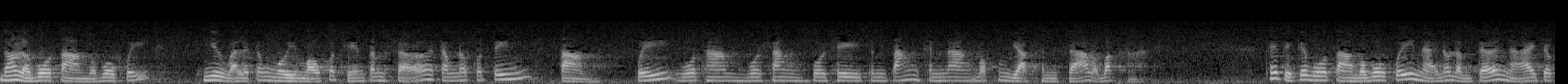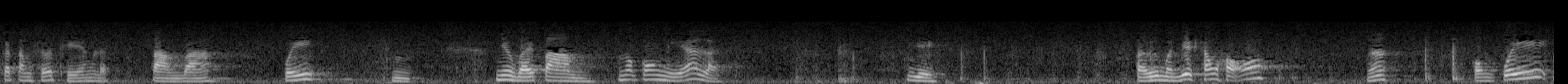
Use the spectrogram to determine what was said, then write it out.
đó là vô tàm và vô quý. Như vậy là trong 11 có thiện tâm sở trong đó có tiếng tàm. Quý vô tham, vô sân, vô si, tinh tấn, khinh an bóc giặc, hình xả và bất hại. Thế thì cái vô tàm và vô quý này nó làm trở ngại cho cái tâm sở thiện là tàm và quý. Ừ. như vậy tàm nó có nghĩa là gì? Tự mình biết xấu hổ. Hả? còn quý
